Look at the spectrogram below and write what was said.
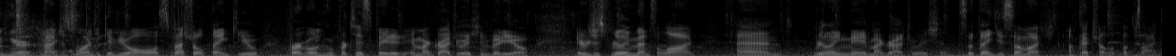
Logan here, and I just wanted to give you all a special thank you for everyone who participated in my graduation video. It just really meant a lot and really made my graduation. So thank you so much. I'll catch you on the flip side.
